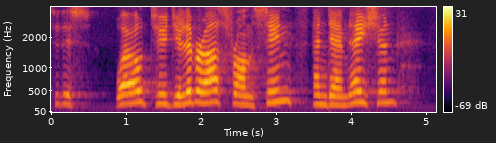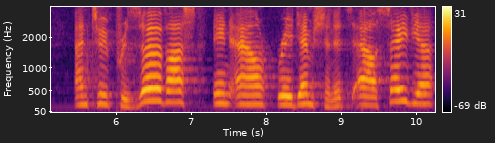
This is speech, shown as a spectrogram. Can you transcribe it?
to this world to deliver us from sin and damnation and to preserve us in our redemption. It's our Savior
